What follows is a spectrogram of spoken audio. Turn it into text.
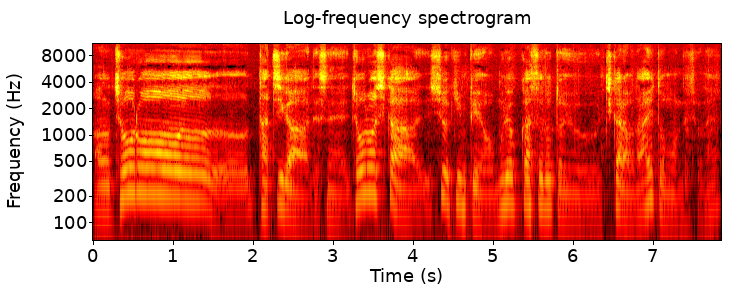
あの長老たちがですね、長老しか習近平を無力化するという力はないと思うんですよね。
